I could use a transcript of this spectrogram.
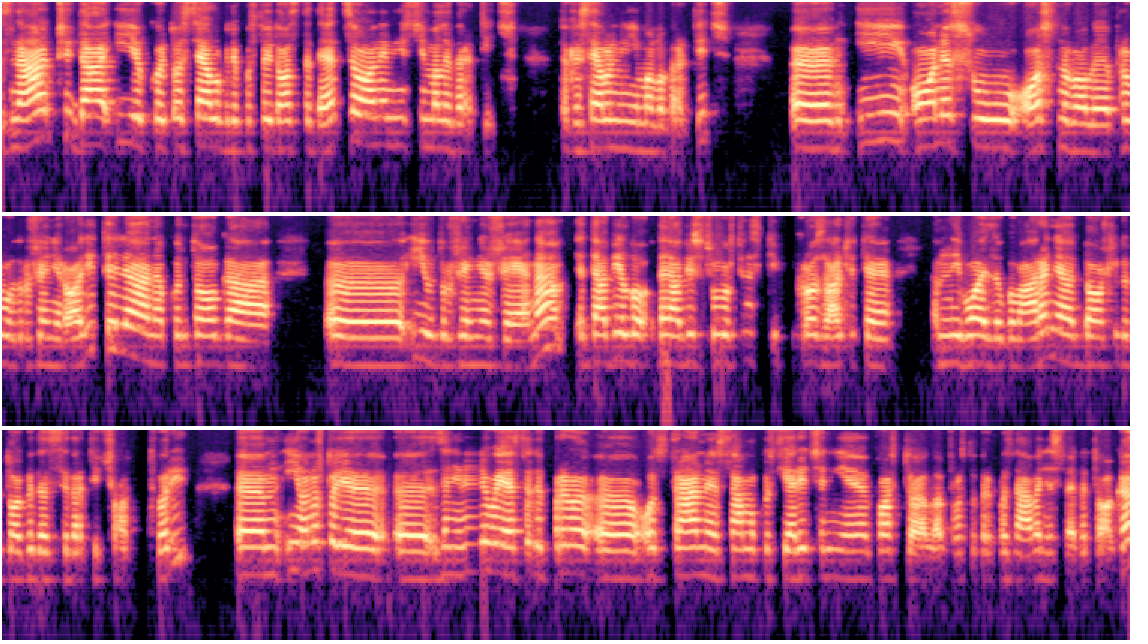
znači da iako je to selo gde postoji dosta dece, one nisu imale vrtić. Dakle, selo nije imalo vrtić i one su osnovale prvo udruženje roditelja, nakon toga i udruženje žena, da, bilo, da bi suštinski kroz različite nivoje zagovaranja došli do toga da se vrtić otvori. Um, I ono što je uh, zanimljivo jeste da prvo uh, od strane samog Kosjerića nije postojala prosto prepoznavanje svega toga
